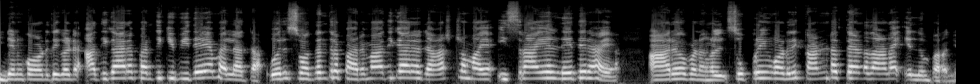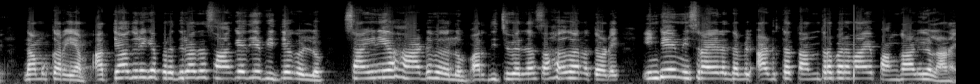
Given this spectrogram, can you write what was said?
ഇന്ത്യൻ കോടതികളുടെ അധികാര പരിധിക്ക് വിധേയമല്ലാത്ത ഒരു സ്വതന്ത്ര പരമാധികാര രാഷ്ട്രമായ ഇസ്രായേലിനെതിരായ ആരോപണങ്ങൾ സുപ്രീം കോടതി കണ്ടെത്തേണ്ടതാണ് എന്നും പറഞ്ഞു. നമുക്കറിയാം അത്യാധുനിക പ്രതിരോധ സാങ്കേതിക വിദ്യകളിലും സൈനിക ഹാർഡ്വെയറിലും വർദ്ധിച്ചു വരുന്ന സഹകരണത്തോടെ ഇന്ത്യയും ഇസ്രായേലും തമ്മിൽ അടുത്ത തന്ത്രപരമായ പങ്കാളികളാണ്.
